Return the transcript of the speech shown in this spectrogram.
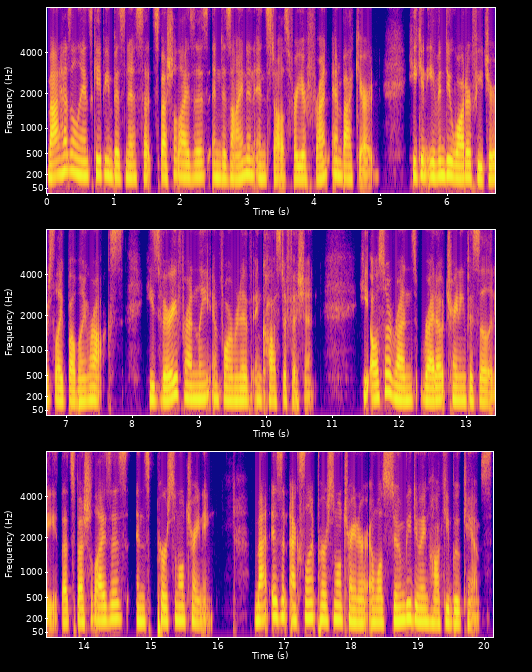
Matt has a landscaping business that specializes in design and installs for your front and backyard. He can even do water features like bubbling rocks. He's very friendly, informative, and cost efficient. He also runs Rideout Training Facility that specializes in personal training. Matt is an excellent personal trainer and will soon be doing hockey boot camps.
